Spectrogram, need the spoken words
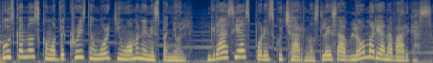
Búscanos como The Christian Working Woman en español. Gracias por escucharnos. Les habló Mariana Vargas.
